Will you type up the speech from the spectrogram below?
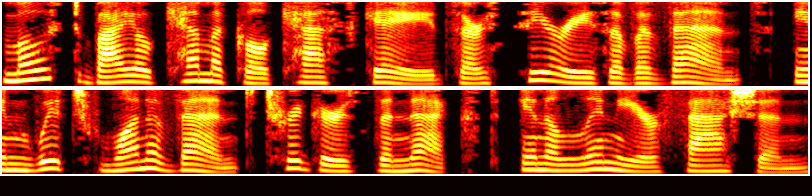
Most biochemical cascades are series of events, in which one event triggers the next, in a linear fashion.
